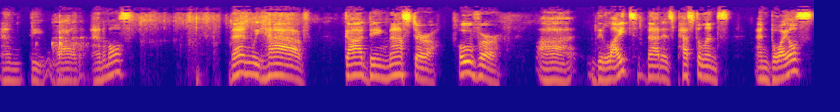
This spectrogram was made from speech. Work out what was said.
and the wild animals. Then we have God being master over uh, the light, that is pestilence and boils.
